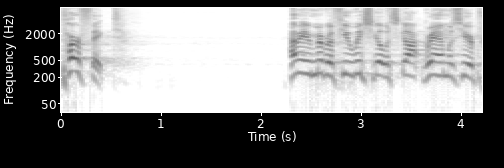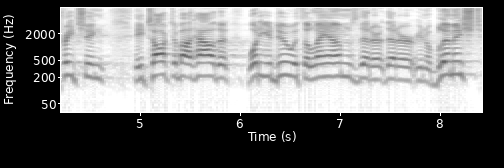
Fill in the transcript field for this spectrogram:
perfect. How many remember a few weeks ago when Scott Graham was here preaching? He talked about how that what do you do with the lambs that are, that are you know, blemished?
